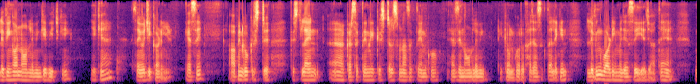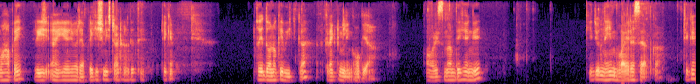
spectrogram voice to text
लिविंग और नॉन लिविंग के बीच की ये क्या है? संयोजी कड़ी है। कैसे? आप इनको क्रिस्ट क्रिस्टलाइन कर सकते हैं, इनके क्रिस्टल्स बना सकते हैं इनको एज ए नॉन लिविंग ठीक है, उनको रखा जा सकता है, लेकिन लिविंग बॉडी में जैसे ये जाते हैं, वहाँ पे ये जो रेप्लिकेशन स्टार्ट कर देते हैं, ठीक है? तो ये दोनों के बीच का कनेक्टिंग लिंक हो गया। और इसमें आप देखेंगे कि जो नेम वायरस है आपका, ठीक है?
